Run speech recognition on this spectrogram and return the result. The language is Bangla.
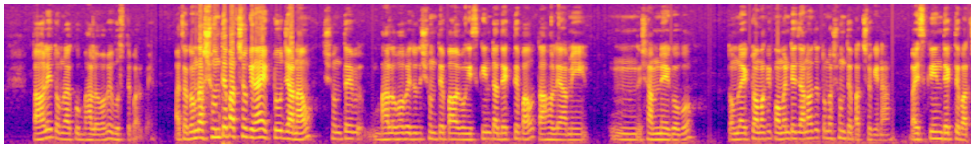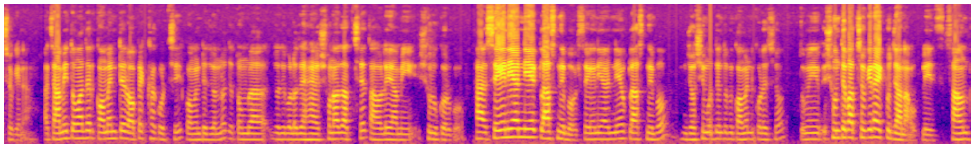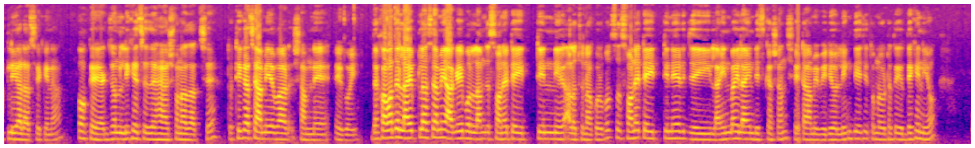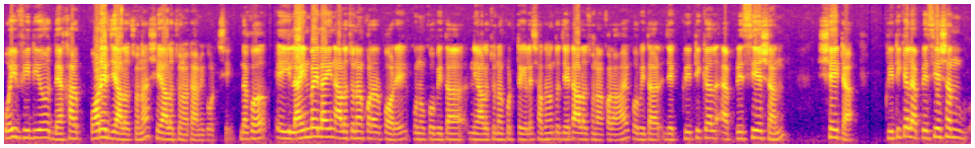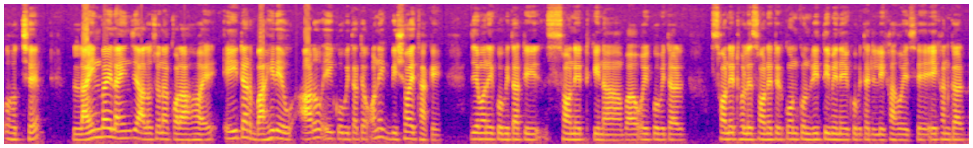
তাহলেই তোমরা খুব ভালোভাবে বুঝতে পারবে। আচ্ছা তোমরা শুনতে পাচ্ছ কিনা একটু জানাও। শুনতে ভালোভাবে যদি শুনতে পাও এবং স্ক্রিনটা দেখতে পাও, তাহলে আমি সামনে এগোবো। তোমরা একটু আমাকে কমেন্টে জানাও যে তোমরা শুনতে পাচ্ছ কিনা বা স্ক্রিন দেখতে পাচ্ছ কিনা। আচ্ছা আমি তোমাদের কমেন্টের অপেক্ষা করছি, কমেন্টের জন্য, যে তোমরা যদি বলো যে হ্যাঁ শোনা যাচ্ছে তাহলে আমি শুরু করব। হ্যাঁ সেকেন্ড ইয়ার নিয়ে ক্লাস নেব সেকেন্ড ইয়ার নিয়েও ক্লাস নেব। জসিমউদ্দিন, তুমি কমেন্ট করেছ। তুমি শুনতে পাচ্ছ কিনা একটু জানাও প্লিজ সাউন্ড ক্লিয়ার আছে কিনা? ওকে একজন লিখেছে যে হ্যাঁ শোনা যাচ্ছে। তো ঠিক আছে, আমি এবার সামনে এগোই। দেখো, আমাদের লাইভ ক্লাসে আমি আগেই বললাম যে সনেট এইটিন নিয়ে আলোচনা করব। তো সনেট এইটিনের যেই লাইন বাই লাইন ডিসকাশন সেটা আমি ভিডিও লিঙ্ক দিয়েছি, তোমরা ওটা থেকে দেখে নিও। ওই ভিডিও দেখার পরের যে আলোচনা, সেই আলোচনাটা আমি করছি। দেখো, এই লাইন বাই লাইন আলোচনা করার পরে, কোনো কবিতা নিয়ে আলোচনা করতে গেলে সাধারণত যেটা আলোচনা করা হয়, কবিতার যে ক্রিটিক্যাল অ্যাপ্রিসিয়েশন সেইটা। ক্রিটিক্যাল অ্যাপ্রিসিয়েশন হচ্ছে লাইন বাই লাইন যে আলোচনা করা হয়, এইটার বাহিরেও আরও এই কবিতাতে অনেক বিষয় থাকে। যেমন এই কবিতাটি সনেট কিনা বা ওই কবিতার সনেট হলে সনেটের কোন কোন রীতি মেনে এই কবিতাটি লেখা হয়েছে, এখানকার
